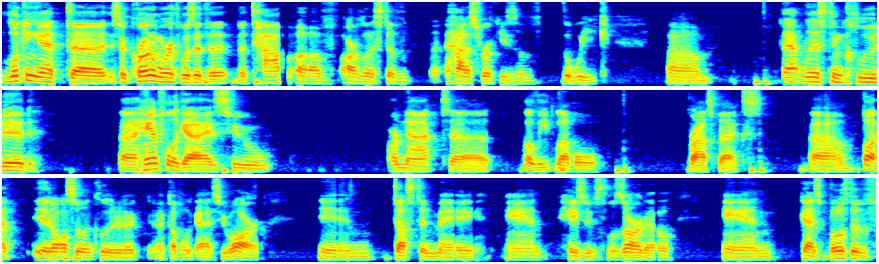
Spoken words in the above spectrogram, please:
looking at uh, so Cronenworth was at the the top of our list of hottest rookies of the week. Um, that list included a handful of guys who are not uh, elite level prospects, um, but it also included a, a couple of guys who are in Dustin May and Jesus Luzardo, and guys both of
